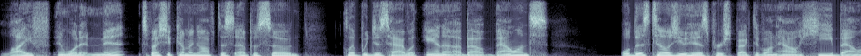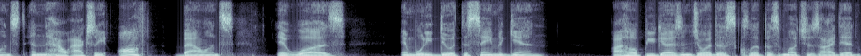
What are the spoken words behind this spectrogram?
life and what it meant, especially coming off this episode clip we just had with Anna about balance. Well, this tells you his perspective on how he balanced and how actually off balance it was, and would he do it the same again? I hope you guys enjoyed this clip as much as I did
